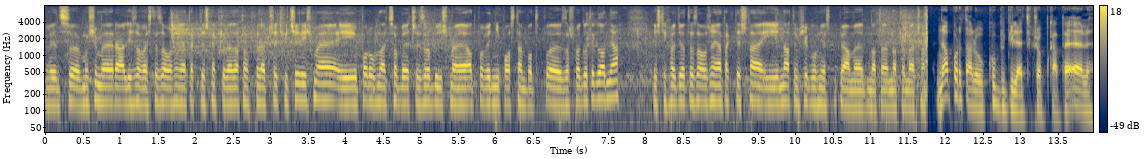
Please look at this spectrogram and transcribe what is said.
więc e, musimy realizować te założenia taktyczne, które na tą chwilę przećwiczyliśmy i porównać sobie, czy zrobiliśmy odpowiedni postęp od e, zeszłego tygodnia, jeśli chodzi o te założenia taktyczne i na tym się głównie skupiamy na te, na te mecze. Na portalu kupbilet.pl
